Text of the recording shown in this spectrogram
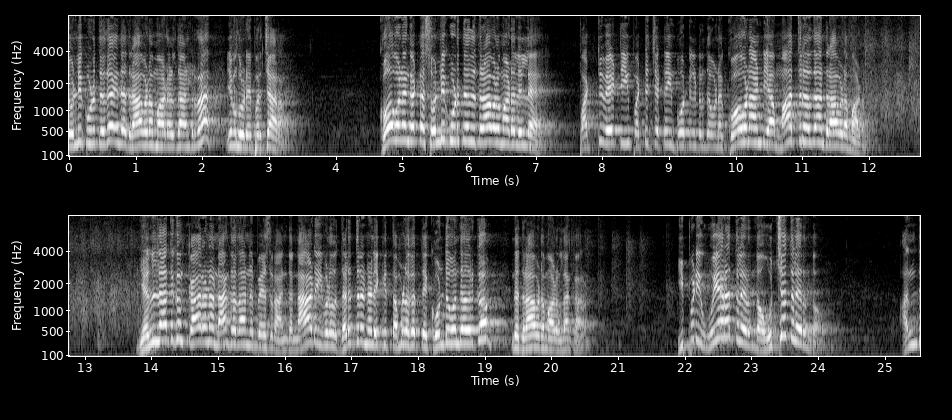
சொல்லி கொடுத்ததே இந்த திராவிட மாடல் தான்றதான் இவங்களுடைய பிரச்சாரம். கோவணங்கட்ட சொல்லி கொடுத்தது திராவிட மாடல் இல்லை. பட்டு வேட்டியும் பட்டு சட்டையும் போட்டுக்கிட்டு இருந்தவனை கோவணாண்டியா மாத்துறது தான் திராவிட மாடல். எல்லாத்துக்கும் காரணம் நாங்க தான் பேசுறோம். இந்த நாடு இவ்வளவு தரித்திர நிலைக்கு தமிழகத்தை கொண்டு வந்ததற்கும் இந்த திராவிட மாடல் தான் காரணம். இப்படி உயரத்தில் இருந்தோம் உச்சத்தில் இருந்தோம். அந்த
